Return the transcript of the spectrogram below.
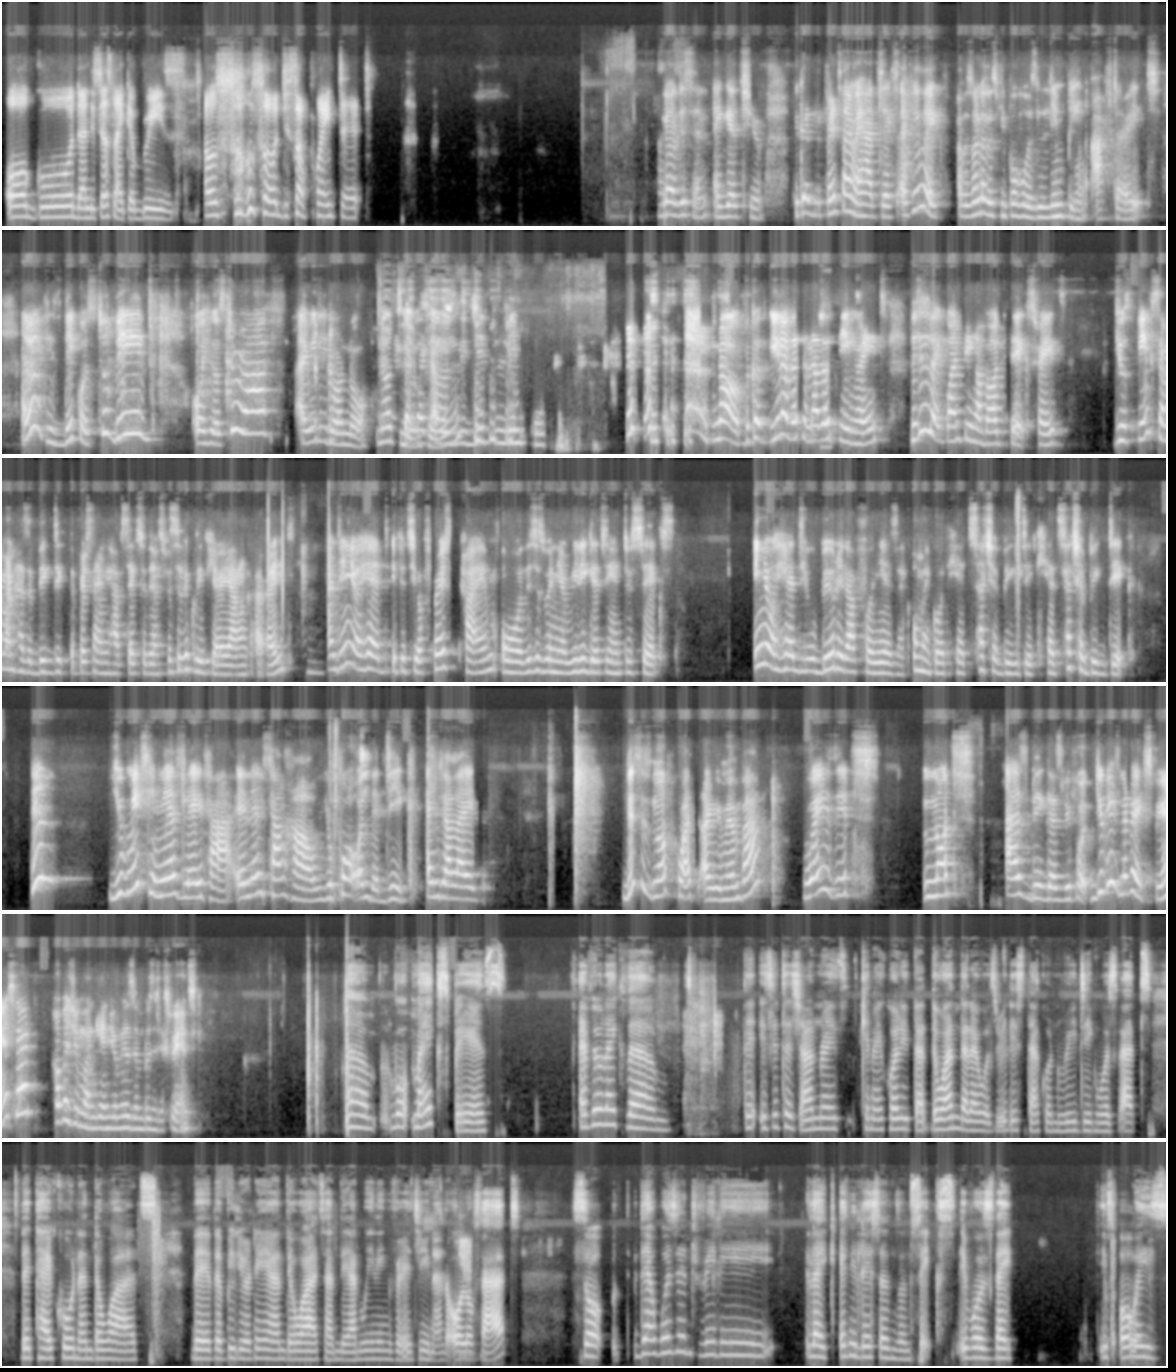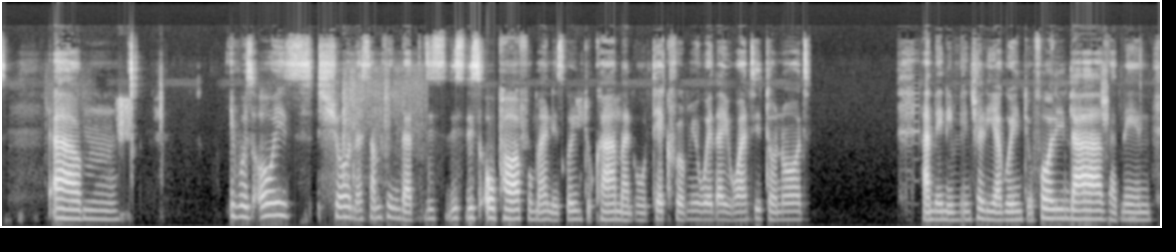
all good and it's just like a breeze. I was so, so disappointed. No, listen, I get you. Because the first time I had sex, I feel like I was one of those people who was limping after it. I don't know if his dick was too big or he was too rough. I really don't know. Not But like I was legit limping. no, because you know that's another thing, right? This is like one thing about sex, right? You think someone has a big dick the first time you have sex with them, specifically if you're younger, right? Mm. And in your head, if it's your first time or this is when you're really getting into sex, in your head you build it up for years, like, oh my god, he had such a big dick, he had such a big dick. Then you meet him years later, and then somehow you fall on the dick, and you're like, this is not what I remember. Why is it not as big as before? Do you guys never experience that? How about you, Mangi, and your Mills and Boons experience? Um, well, my experience, I feel like the, um, the is it a genre? Can I call it that? The one that I was really stuck on reading was that the tycoon and the what, the the billionaire and the what, and the unwilling virgin and all of that. So there wasn't really like any lessons on sex. It was like it's always um it was always shown as something that this this this all powerful man is going to come and will take from you whether you want it or not. And then eventually you're going to fall in love and then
